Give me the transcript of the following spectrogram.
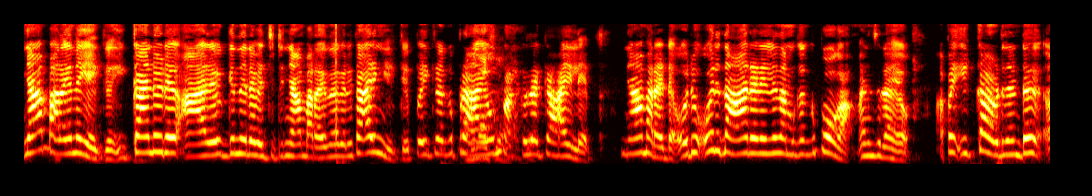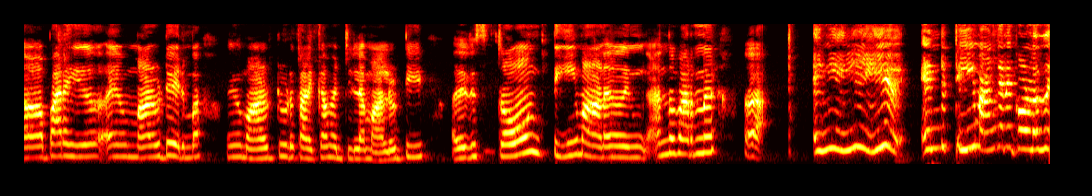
ഞാൻ പറയുന്ന കേക്ക്. ഇക്കാന്റെ ഒരു ആരോഗ്യനില വെച്ചിട്ട് ഞാൻ പറയുന്ന ഒരു കാര്യം കേക്ക്. ഇപ്പൊ ഇക്കൊക്കെ പ്രായവും പക്വതൊക്കെ ആയില്ലേ? ഞാൻ പറയട്ടെ ഒരു ഒരു ധാരണയിൽ നമുക്കൊക്കെ പോകാം. മനസ്സിലായോ? അപ്പൊ ഇക്ക അവിടെ നിന്നിട്ട് പറയൂ മാളൂട്ടി വരുമ്പോ അയ്യോ മാളൂട്ടി ഇവിടെ കളിക്കാൻ പറ്റില്ല. മാളൂട്ടി അതൊരു സ്ട്രോങ് ടീമാണ് എന്ന് പറഞ്ഞ് ആ, ഈ എന്റെ ടീം അങ്ങനെയൊക്കെ ഉള്ളത്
